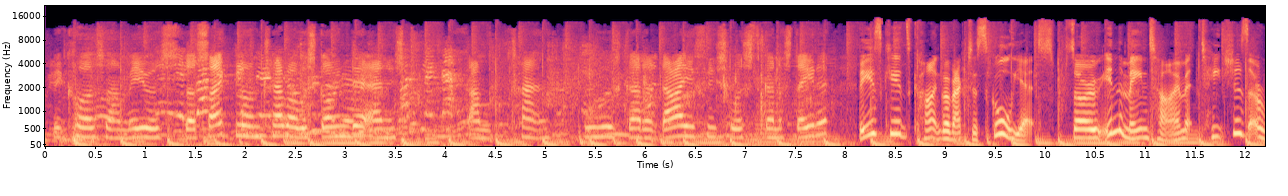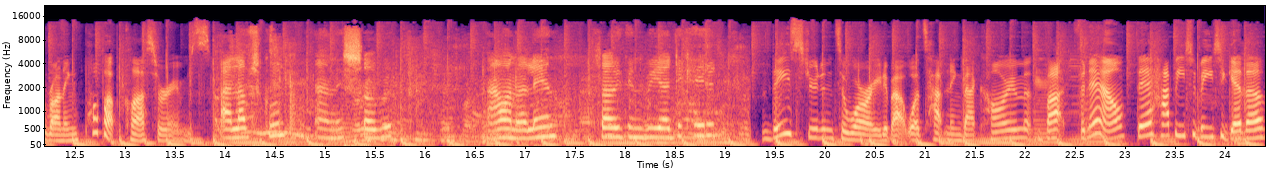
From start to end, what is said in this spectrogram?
because um, it was the cyclone Trevor was going there and it's, I'm trying. We was gonna die if he was gonna stay there. These kids can't go back to school yet, so in the meantime, teachers are running pop up classrooms. I love school and it's so good. I want to learn so I can be educated. These students are worried about what's happening back home, but for now, they're happy to be together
